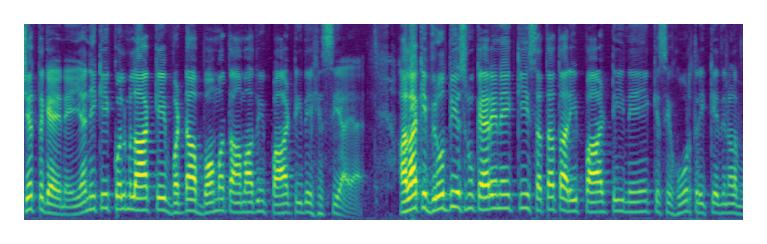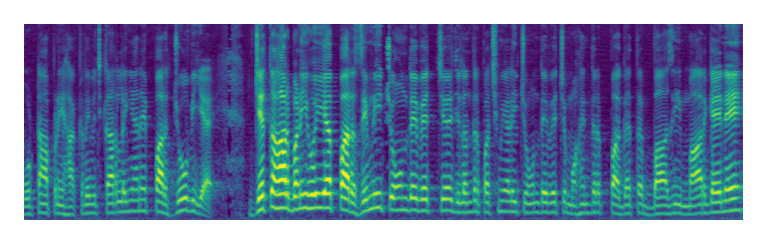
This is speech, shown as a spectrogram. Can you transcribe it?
ਜਿੱਤ ਗਏ ਨੇ। ਯਾਨੀ ਕਿ ਕੁੱਲ ਮਿਲਾ ਕੇ ਵੱਡਾ ਬਹੁਮਤ ਆਮ ਆਦਮੀ ਪਾਰਟੀ ਦੇ ਹਿੱਸੇ ਆਇਆ ਹੈ। ਹਾਲਾਂਕਿ ਵਿਰੋਧੀ ਇਸ ਨੂੰ ਕਹਿ ਰਹੇ ਨੇ ਕਿ ਸੱਤਾਧਾਰੀ ਪਾਰਟੀ ਨੇ ਕਿਸੇ ਹੋਰ ਤਰੀਕੇ ਦੇ ਨਾਲ ਵੋਟਾਂ ਆਪਣੇ ਹੱਕ ਦੇ ਵਿੱਚ ਕਰ ਲਈਆਂ ਨੇ, ਪਰ ਜੋ ਵੀ ਹੈ, ਜਿੱਤ ਹਾਰ ਬਣੀ ਹੋਈ ਹੈ, ਪਰ ਜ਼ਿਮਨੀ ਚੋਣ ਦੇ ਵਿੱਚ ਜਲੰਧਰ ਪੱਛਮੀ ਵਾਲੀ ਚੋਣ ਦੇ ਵਿੱਚ ਮੋਹਿੰਦਰ ਭਗਤ ਬਾਜ਼ੀ ਮਾਰ ਗਏ ਨੇ।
